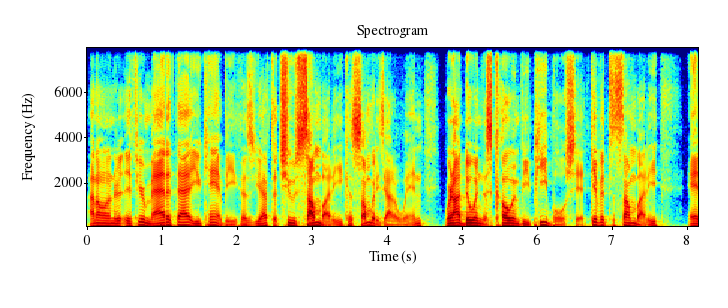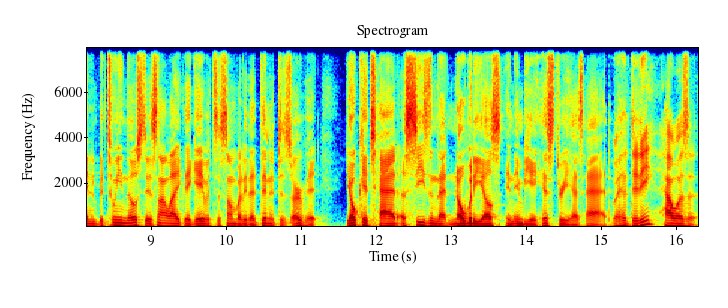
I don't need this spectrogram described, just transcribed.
I don't under if you're mad at that, you can't be because you have to choose somebody because somebody's got to win. We're not doing this co MVP bullshit. Give it to somebody. And between those two, it's not like they gave it to somebody that didn't deserve it. Jokic had a season that nobody else in NBA history has had. Did he? How was it?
